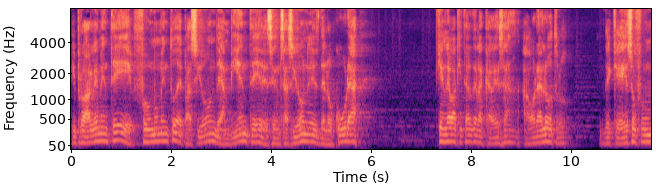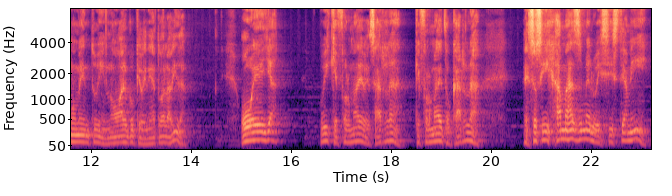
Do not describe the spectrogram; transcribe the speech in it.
Y probablemente fue un momento de pasión, de ambiente, de sensaciones, de locura. ¿Quién le va a quitar de la cabeza ahora al otro de que eso fue un momento y no algo que venía toda la vida? O ella, uy, qué forma de besarla, qué forma de tocarla. Eso sí, jamás me lo hiciste a mí.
